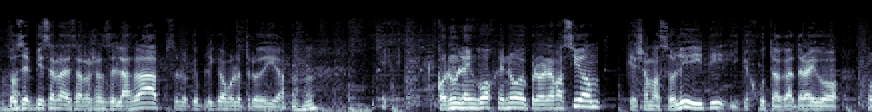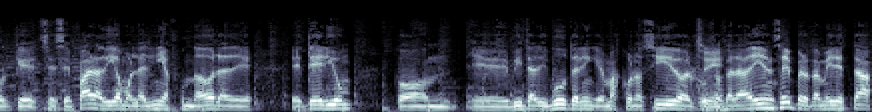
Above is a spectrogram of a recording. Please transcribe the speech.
Entonces empiezan a desarrollarse las apps, lo que explicamos el otro día con un lenguaje nuevo de programación que se llama Solidity y que justo acá traigo porque se separa, digamos, la línea fundadora de Ethereum con eh, Vitalik Buterin, que es más conocido, el ruso Sí. canadiense, pero también está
